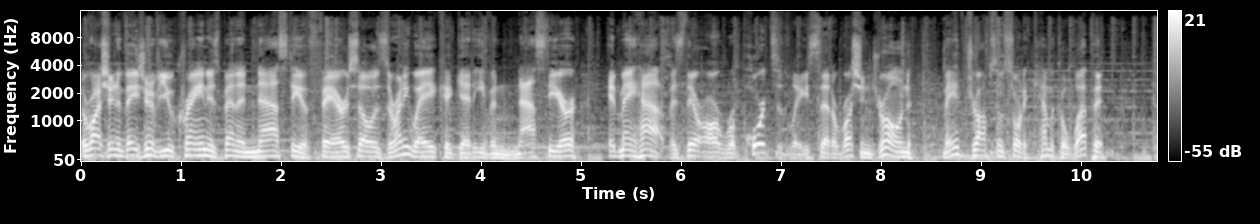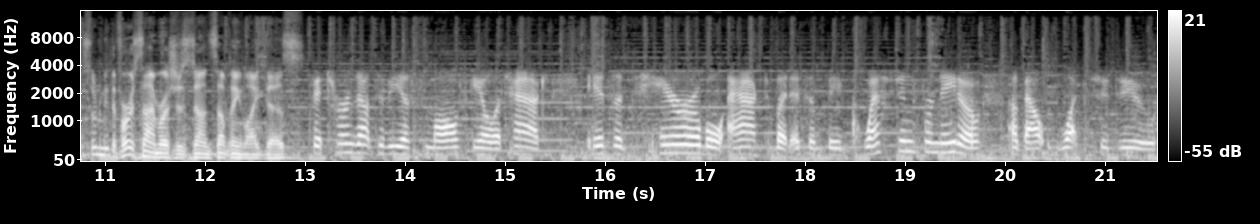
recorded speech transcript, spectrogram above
The Russian invasion of Ukraine has been a nasty affair, so is there any way it could get even nastier? It may have, as there are reports at least that a Russian drone may have dropped some sort of chemical weapon. This wouldn't be the first time Russia's done something like this. If it turns out to be a small scale attack, it's a terrible act, but it's a big question for NATO about what to do.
